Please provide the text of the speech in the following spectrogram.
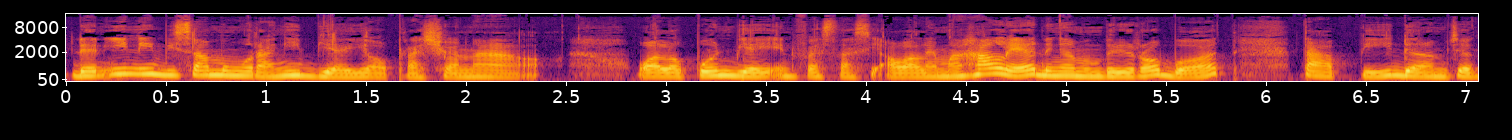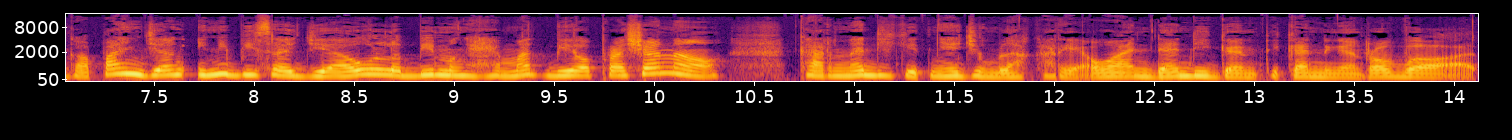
Dan ini bisa mengurangi biaya operasional. Walaupun biaya investasi awalnya mahal ya dengan memberi robot, tapi dalam jangka panjang ini bisa jauh lebih menghemat biaya operasional karena dikitnya jumlah karyawan dan digantikan dengan robot.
